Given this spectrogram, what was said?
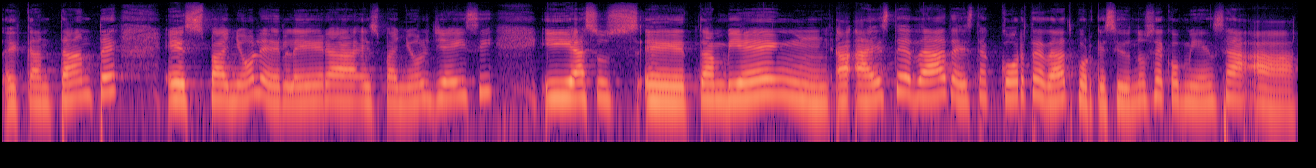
eh, cantante español, él era español Jaycee, y a sus eh, también a, esta edad, a esta corta edad, porque si uno se comienza a,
